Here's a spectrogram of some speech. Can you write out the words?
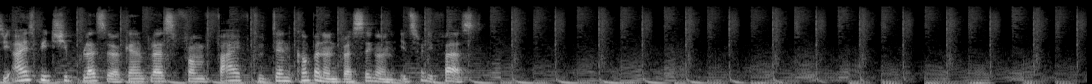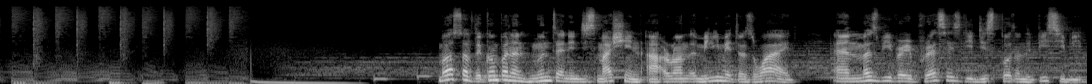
The high-speed chip placer can place from 5 to 10 components per second, it's really fast. Most of the components mounted in this machine are around a millimeters wide, and must be very precisely disposed on the PCB.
